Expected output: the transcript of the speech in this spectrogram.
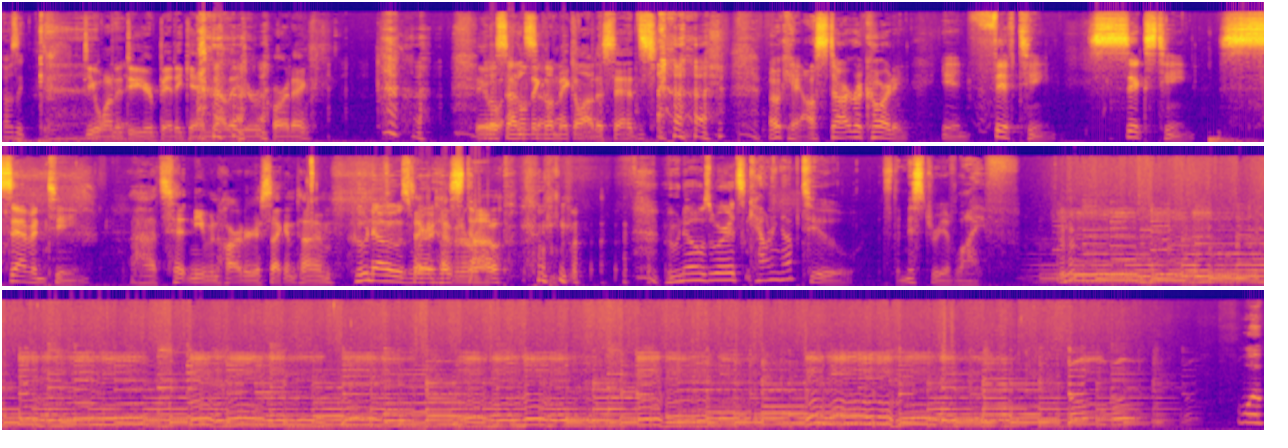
That was a good. Do you want to do your bit again now that you're recording? It'll I don't think so it'll make a lot of sense. Okay, I'll start recording in 15, 16, 17. Ah, it's hitting even harder a second time. Who knows where Second he'll time in a row. stop? Who knows where it's counting up to? It's the mystery of life. Whoop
